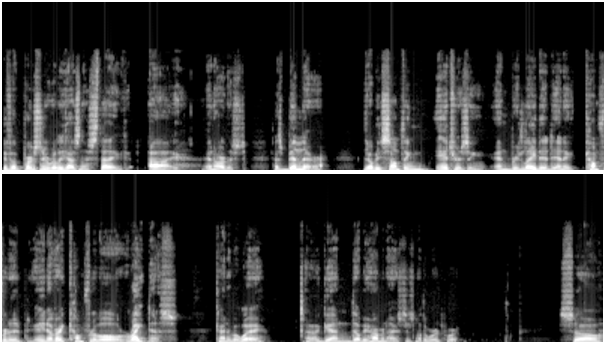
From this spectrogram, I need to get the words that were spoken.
if a person who really has an aesthetic eye, an artist, has been there, there'll be something interesting and related in a comforted, you know, very comfortable rightness kind of a way. Uh, again, they'll be harmonized, is another word for it. So,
